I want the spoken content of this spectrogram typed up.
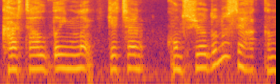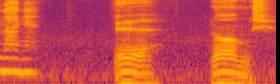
Kartal dayımla geçen konuşuyordunuz ya hakkında hani. Ee, ne olmuş?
